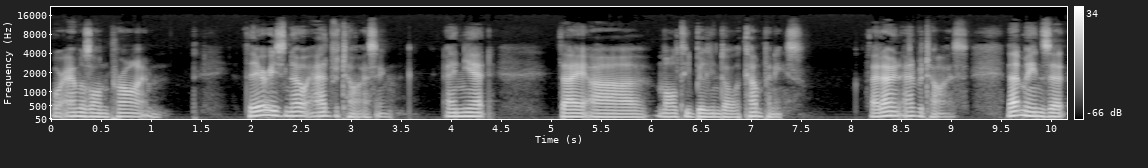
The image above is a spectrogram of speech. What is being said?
or Amazon Prime, there is no advertising, and yet they are multi billion dollar companies. They don't advertise. That means that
